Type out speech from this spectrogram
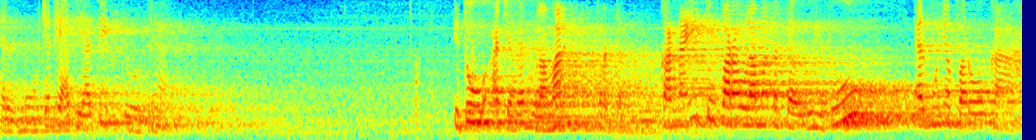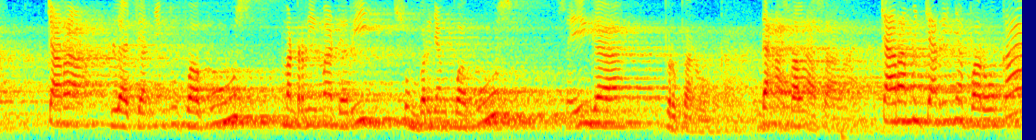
ilmu. Jadi hati-hati betul ya. Itu ajaran ulama terdahulu. Karena itu para ulama terdahulu itu ilmunya barokah. cara belajarnya itu bagus, menerima dari sumber yang bagus sehingga berbarokah. Tidak asal-asalan. Cara mencarinya barokah,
